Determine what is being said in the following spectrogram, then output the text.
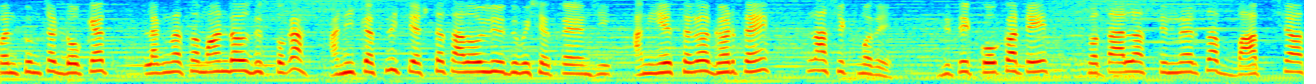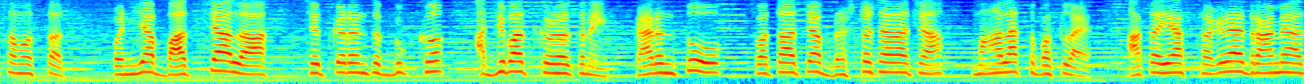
पण तुमच्या डोक्यात लग्नाचा मांडव दिसतो का? आणि कसली चेष्टा चालवली आहे तुम्ही शेतकऱ्यांची? आणि हे सगळं घडतंय नाशिकमध्ये जिथे कोकाटे स्वतःला सिन्नरचा बादशाह समजतात. पण या बादशहाला शेतकऱ्यांचं दुःख अजिबात कळत नाही कारण तो स्वतःच्या भ्रष्टाचाराच्या महालात बसलाय. आता या सगळ्या ड्राम्यात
